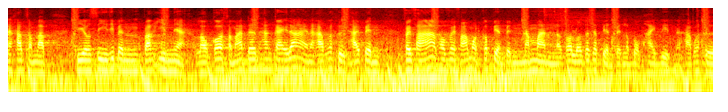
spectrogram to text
นะครับสำหรับ TLC ที่เป็นปลั๊กอินเนี่ยเราก็สามารถเดินทางไกลได้นะครับก็คือใช้เป็นไฟฟ้าพอไฟฟ้าหมดก็เปลี่ยนเป็นน้ำมัน แล้วก็รถก็จะเปลี่ยนเป็นระบบไฮบริดนะครับก็คือ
